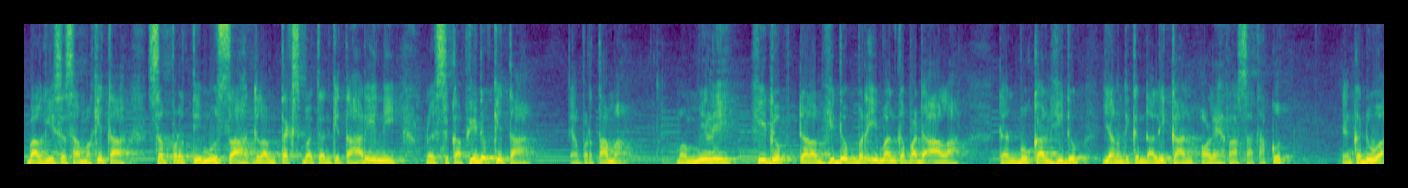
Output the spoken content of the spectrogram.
bagi sesama kita seperti Musa dalam teks bacaan kita hari ini melalui sikap hidup kita. Yang pertama, memilih hidup dalam hidup beriman kepada Allah dan bukan hidup yang dikendalikan oleh rasa takut. Yang kedua,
